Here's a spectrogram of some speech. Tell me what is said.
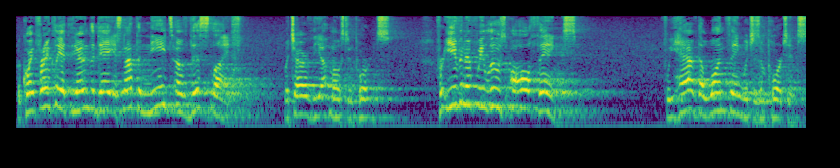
But quite frankly, at the end of the day, it's not the needs of this life which are of the utmost importance. For even if we lose all things, if we have the one thing which is important,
